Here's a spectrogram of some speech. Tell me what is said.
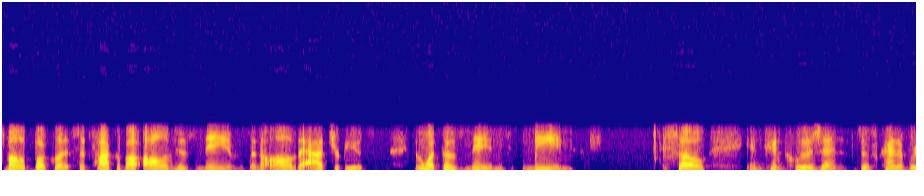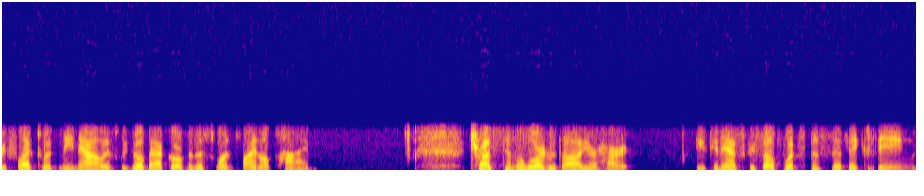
small booklets that talk about all of His names and all of the attributes and what those names mean. So, in conclusion, just kind of reflect with me now as we go back over this one final time. Trust in the Lord with all your heart. You can ask yourself, what specific things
